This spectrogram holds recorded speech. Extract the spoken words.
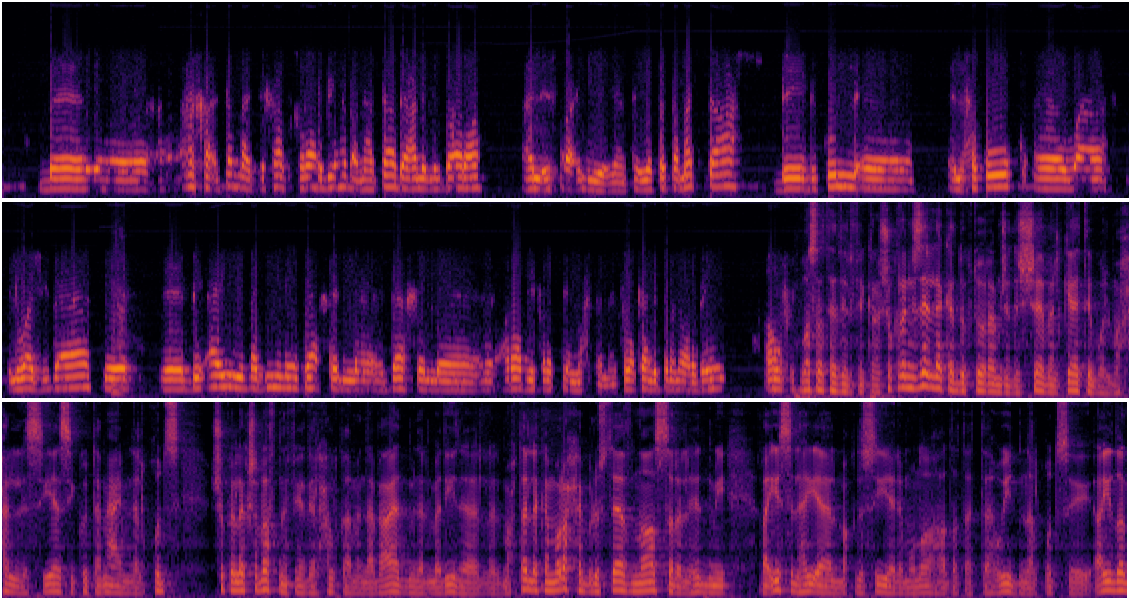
أخ... تم اتخاذ قرار بها بانها تابعة للإدارة الإسرائيلية. يعني تتمتع بكل آه، الحقوق آه، والواجبات آه، بأي مدينة داخل داخل أراضي فلسطين المحتلة سواء كانت 48 أو في وسط هذه الفكرة. شكرا جزيلا لك الدكتور أمجد الشاب الكاتب والمحلل السياسي كنت معي من القدس. شكرا لك شرفتنا في هذه الحلقة من أبعاد من المدينة المحتلة. كان مرحب بالأستاذ ناصر الهدمي رئيس الهيئة المقدسية لمناهضة التهويد من القدس أيضا.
